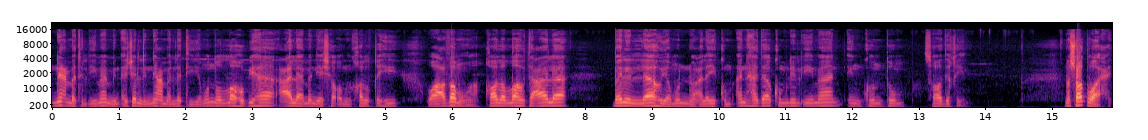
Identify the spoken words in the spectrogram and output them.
نعمة الإيمان من أجل النعمة التي يمن الله بها على من يشاء من خلقه وأعظمها. قال الله تعالى بل الله يمن عليكم أن هداكم للإيمان إن كنتم صادقين. نشاط واحد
